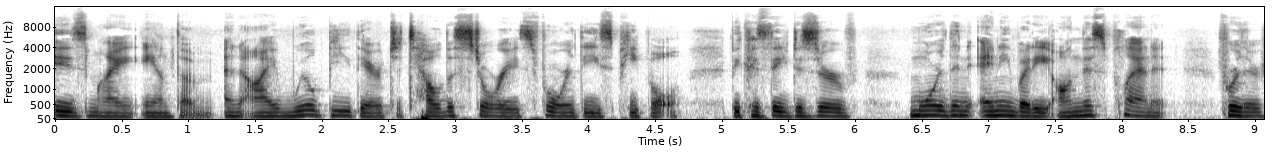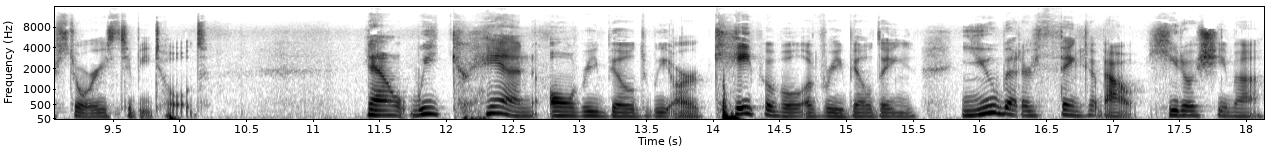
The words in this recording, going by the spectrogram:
is my anthem and I will be there to tell the stories for these people because they deserve more than anybody on this planet for their stories to be told. Now, we can all rebuild. We are capable of rebuilding. You better think about Hiroshima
